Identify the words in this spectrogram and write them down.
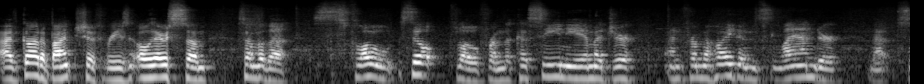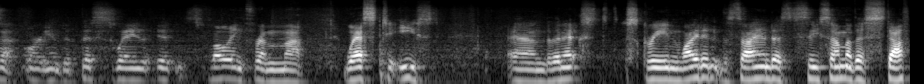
I've got a bunch of reasons. Oh, there's some some of the flow, silt flow from the Cassini imager and from the Huygens lander that's uh, oriented this way. It's flowing from uh, west to east. and the next screen, why didn't the scientists see some of this stuff?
